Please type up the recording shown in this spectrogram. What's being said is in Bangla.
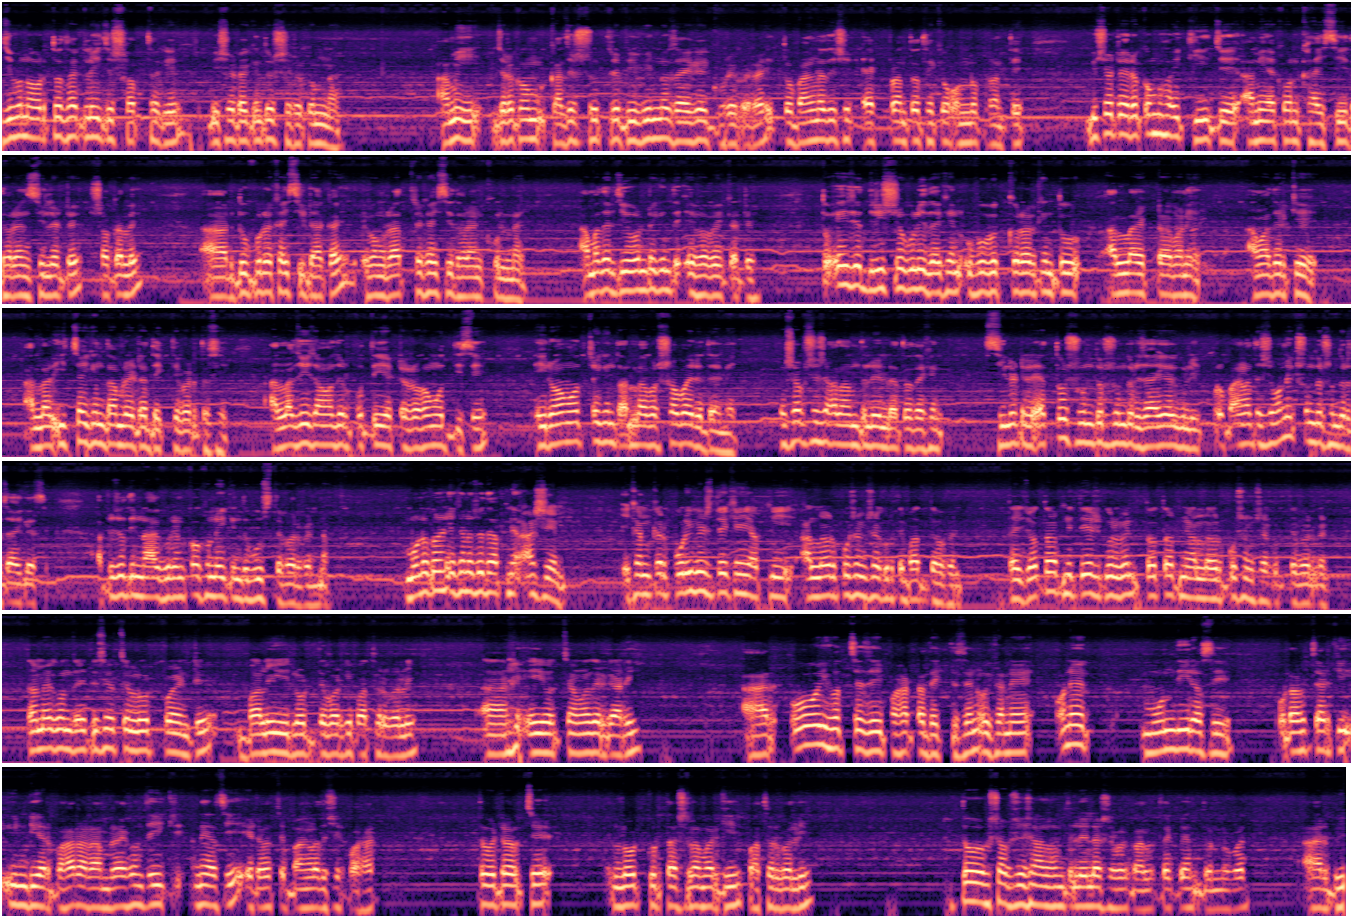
জীবনে অর্থ থাকলেই যে সব থাকে, বিষয়টা কিন্তু সেরকম না। আমি যেরকম কাজের সূত্রে বিভিন্ন জায়গায় ঘুরে বেড়াই, তো বাংলাদেশের এক প্রান্ত থেকে অন্য প্রান্তে। বিষয়টা এরকম হয় কি যে, আমি এখন খাইছি ধরেন সিলেটে সকালে, আর দুপুরে খাইছি ঢাকায় এবং রাত্রে খাইছি ধরেন খুলনায়। আমাদের জীবনটা কিন্তু এভাবেই কাটে। তো এই যে দৃশ্যগুলি দেখেন, উপভোগ করার কিন্তু আল্লাহ একটা মানে আমাদেরকে, আল্লাহর ইচ্ছায় কিন্তু আমরা এটা দেখতে পারতেছি। আল্লাহ যেহেতু আমাদের প্রতি একটা রহমত দিছে, এই রহমতটা কিন্তু আল্লাহ আবার সবাইরে দেয় নাই। তো সবশেষে আলহামদুলিল্লাহ তো দেখেন, সিলেটের এত সুন্দর সুন্দর জায়গাগুলি, পুরো বাংলাদেশে অনেক সুন্দর সুন্দর জায়গা আছে। আপনি যদি না ঘুরেন, কখনোই কিন্তু বুঝতে পারবেন না। মনে করেন এখানে যদি আপনি আসেন, এখানকার পরিবেশ দেখেই আপনি আল্লাহর প্রশংসা করতে বাধ্য হবেন। তাই যত আপনি তেজ করবেন তত আপনি আল্লাহর প্রশংসা করতে পারবেন। তো আমি এখন যাইতেছি হচ্ছে লোড পয়েন্টে বালি লোড দেবো আর কি পাথর বালি। এই হচ্ছে আমাদের গাড়ি। আর ওই হচ্ছে যেই পাহাড়টা দেখতেছেন, ওইখানে অনেক মন্দির আছে। ওটা হচ্ছে আর কি ইন্ডিয়ার পাহাড়, আর আমরা এখন যেইখানে আছি, এটা হচ্ছে বাংলাদেশের পাহাড়। তো এটা হচ্ছে লোড করতে আসলাম আর কি পাথর বালি তো সবশেষে আলহামদুলিল্লাহ সবাই ভালো থাকবেন, ধন্যবাদ। আর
